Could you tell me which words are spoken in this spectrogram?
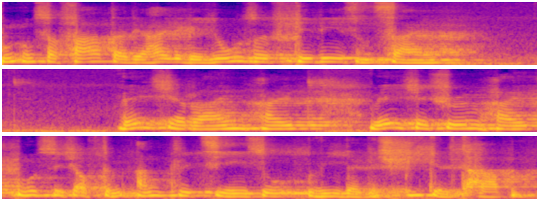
und unser Vater, der heilige Josef, gewesen sein. Welche Reinheit, welche Schönheit muss sich auf dem Antlitz Jesu wiedergespiegelt haben.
